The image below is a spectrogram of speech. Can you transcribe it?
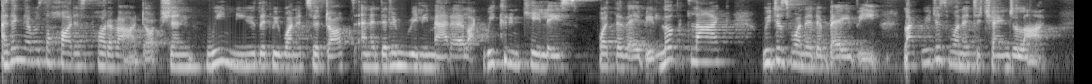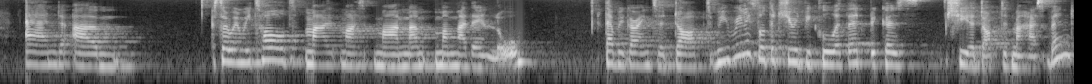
I think that was the hardest part of our adoption. We knew that we wanted to adopt and it didn't really matter. Like we couldn't care less what the baby looked like. We just wanted a baby. Like we just wanted to change a life. And um, so when we told my, my, my, my mother-in-law that we're going to adopt, we really thought that she would be cool with it because she adopted my husband.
